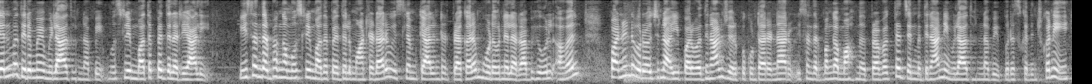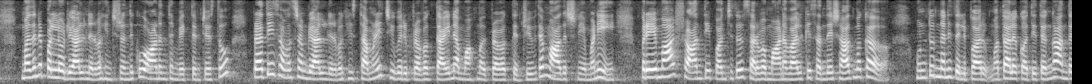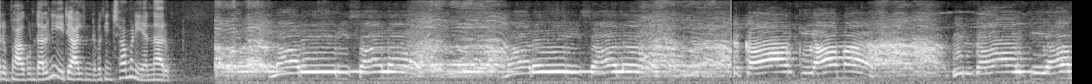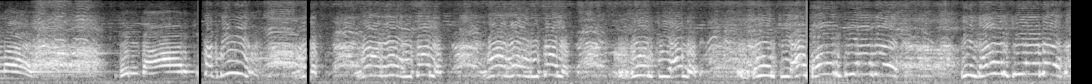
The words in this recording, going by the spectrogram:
జన్మదినమే మిలాదున్ నబీ ముస్లిం మత పెద్దల ర్యాలీ. ఈ సందర్భంగా ముస్లిం మత పెద్దలు మాట్లాడారు. ఇస్లాం క్యాలెండర్ ప్రకారం మూడవ నెల రబీఉల్ అవల్ పన్నెండవ రోజున ఈ పర్వదినాలు జరుపుకుంటారన్నారు. ఈ సందర్భంగా మహమ్మద్ ప్రవక్త జన్మదినాన్ని మిలాదున్ నబీ పురస్కరించుకొని మదనపల్లిలో ర్యాలీ నిర్వహించినందుకు ఆనందం వ్యక్తం చేస్తూ ప్రతి సంవత్సరం ర్యాలీ నిర్వహిస్తామని చివరి ప్రవక్త అయిన మహమ్మద్ ప్రవక్త జీవితం ఆదర్శనీయమని ప్రేమ శాంతి పంచుతూ సర్వ మానవాళికి సందేశాత్మక ఉంటుందని తెలిపారు. మతాలకు అతీతంగా అందరూ బాగుండాలని ఈ ర్యాలీ నిర్వహించామని అన్నారు. की आमद दिलदार की आमद दिलदार की तकबीर नारे रिसालत नारे रिसालत हुजूर की आमद हुजूर की आमद की आमद दिलदार की आमद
